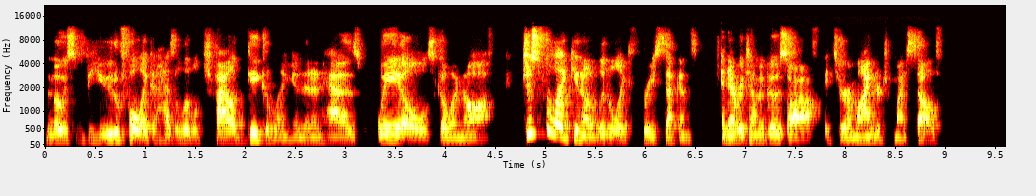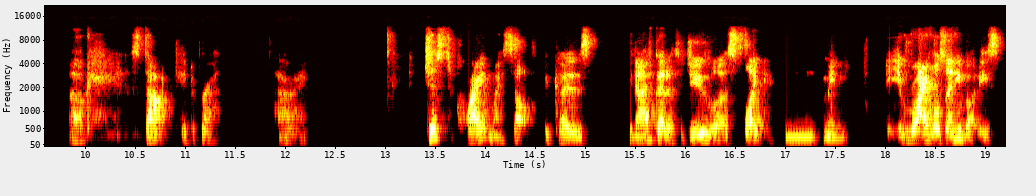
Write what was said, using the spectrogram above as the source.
most beautiful like it has a little child giggling and then it has whales going off just for like you know little like three seconds. And every time it goes off it's a reminder to myself okay stop take a breath. All right. Just to quiet myself because you know i've got a to-do list like i mean it rivals anybody's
